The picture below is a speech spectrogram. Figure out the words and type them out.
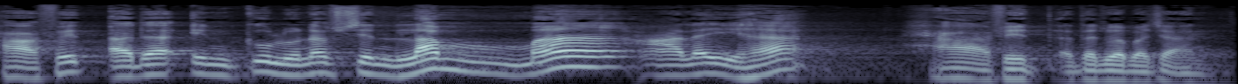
hafid, ada in kullu nafsin lamma 'alaiha hafid. Ada dua bacaan.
